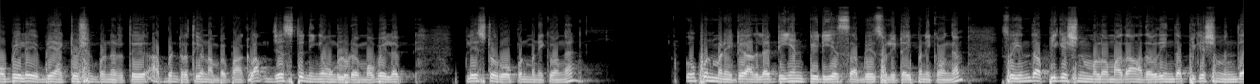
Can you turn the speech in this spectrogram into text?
மொபைலை எப்படி ஆக்டிவேஷன் பண்ணுறது அப்படின்றதையும் நம்ம பார்க்கலாம். ஜஸ்ட்டு நீங்கள் உங்களுடைய மொபைலை ப்ளே ஸ்டோர் ஓப்பன் பண்ணிக்கோங்க. ஓப்பன் பண்ணிவிட்டு அதில் டிஎன்பிடிஎஸ் அப்படியே சொல்லி டைப் பண்ணிக்கோங்க. ஸோ இந்த அப்ளிகேஷன் மூலமாக தான் அதாவது இந்த அப்ளிகேஷன் இந்த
